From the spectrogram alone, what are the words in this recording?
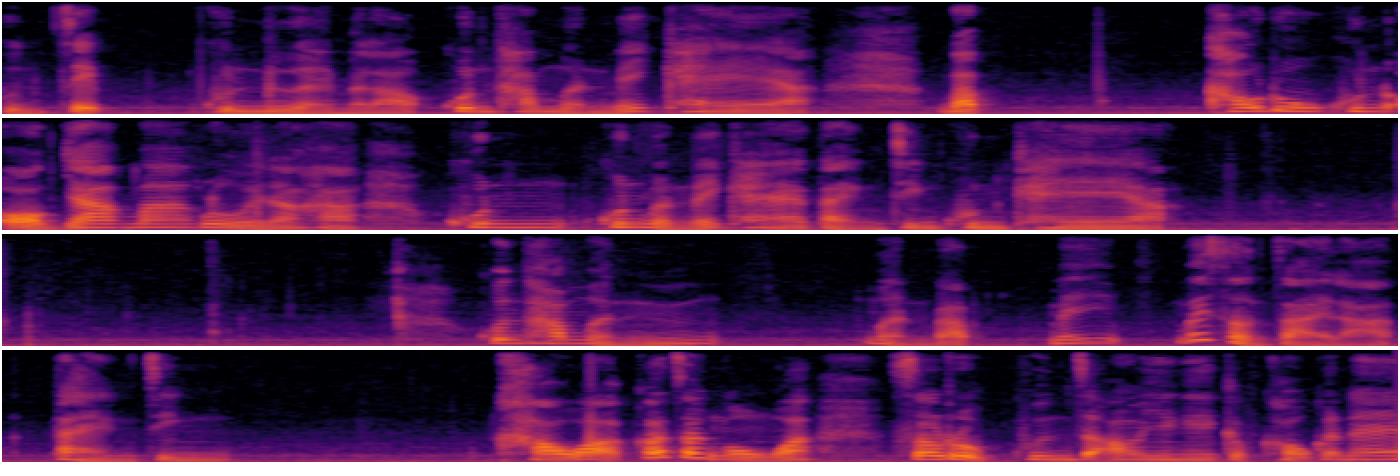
คุณเจ็บ คุณเหนื่อยมาแล้ว คุณทำเหมือนไม่แคร์แบบเขาดูคุณออกยากมากเลยนะคะ คุณคุณเหมือนไม่แคร์แต่จริงคุณแคร์คุณทำเหมือนเหมือนแบบไม่ไม่สนใจละ แต่จริง เขาอะก็จะงงว่าสรุปคุณจะเอายังไงกับเขากันแน่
